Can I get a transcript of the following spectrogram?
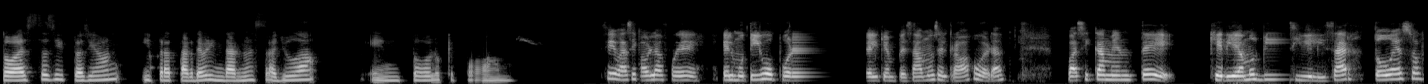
toda esta situación y tratar de brindar nuestra ayuda en todo lo que podamos. Sí, básicamente fue el motivo por el que empezamos el trabajo, ¿verdad? Básicamente queríamos visibilizar todo eso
